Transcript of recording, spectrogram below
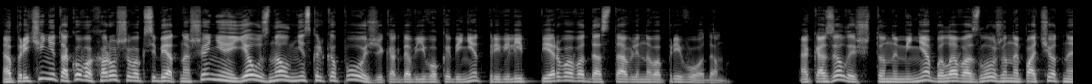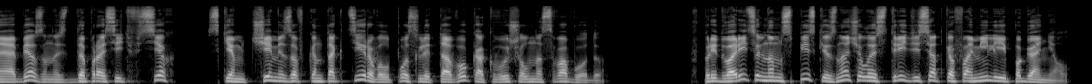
О причине такого хорошего к себе отношения я узнал несколько позже, когда в его кабинет привели первого доставленного приводом. Оказалось, что на меня была возложена почетная обязанность допросить всех, с кем Чемизов контактировал после того, как вышел на свободу. В предварительном списке значилось три десятка фамилий погонял.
